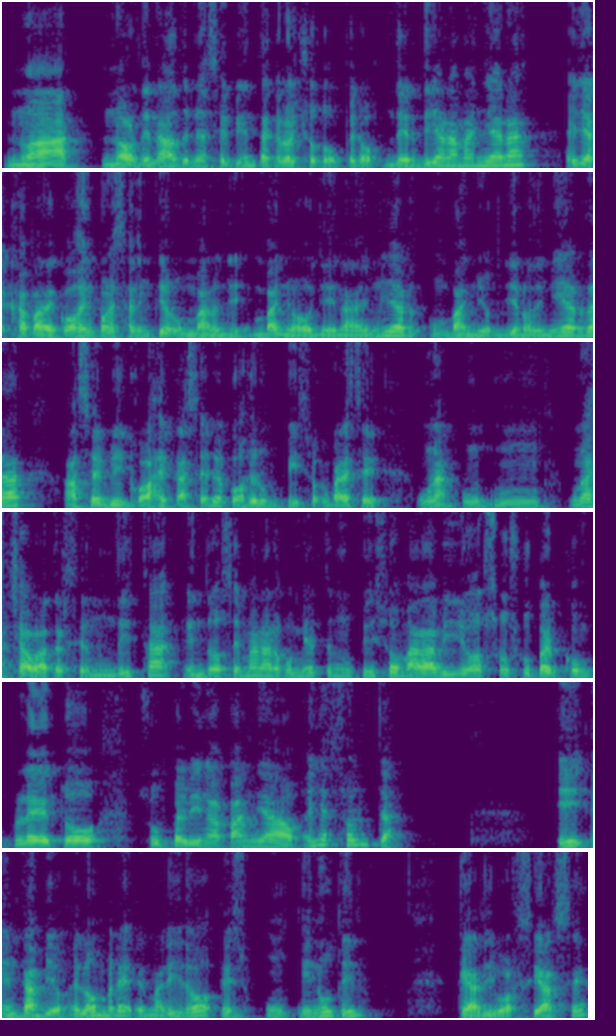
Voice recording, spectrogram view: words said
no ha, no ordenado, tenía una sirvienta que lo ha hecho todo, pero del día a la mañana ella es capaz de coger y ponerse a limpiar un baño, lleno de mierda, un baño lleno de mierda, hacer bricolaje casero, coger un piso que parece una, un, una chavala tercermundista, en dos semanas lo convierte en un piso maravilloso, súper completo, súper bien apañado. Ella es solita. Y en cambio, el hombre, el marido, es un inútil que al divorciarse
